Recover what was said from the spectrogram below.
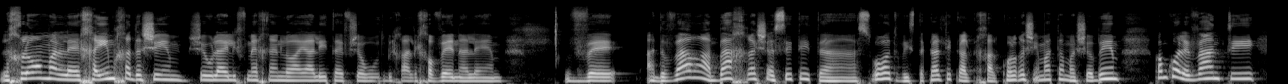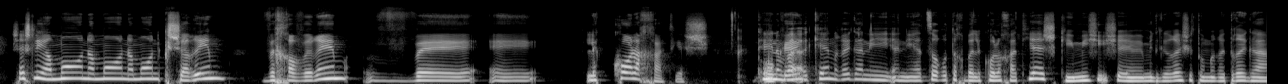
לחלום על אה, חיים חדשים שאולי לפני כן לא היה לי את האפשרות בכלל לכוון עליהם. ו... הדבר הבא אחרי שעשיתי את הסוואט והסתכלתי ככה על כל רשימת המשאבים, קודם כל הבנתי שיש לי המון המון המון קשרים וחברים ולכל אה, אחת יש. כן, אוקיי? אבל, כן, רגע, אני, אני אעצור אותך בלכל אחת יש, כי מישהי שמתגרשת אומרת, רגע,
